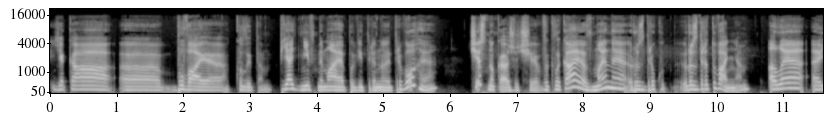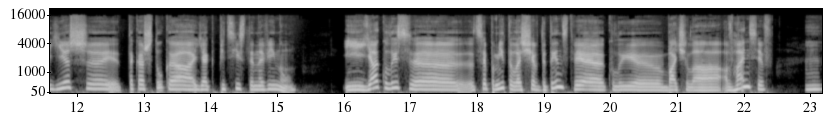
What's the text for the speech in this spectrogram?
яка е, буває, коли там 5 днів немає повітряної тривоги, чесно кажучи, викликає в мене роздраку... роздратування. Але е, є ж е, така штука, як підсісти на війну. І я колись е, це помітила ще в дитинстві, коли бачила афганців. Mm.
